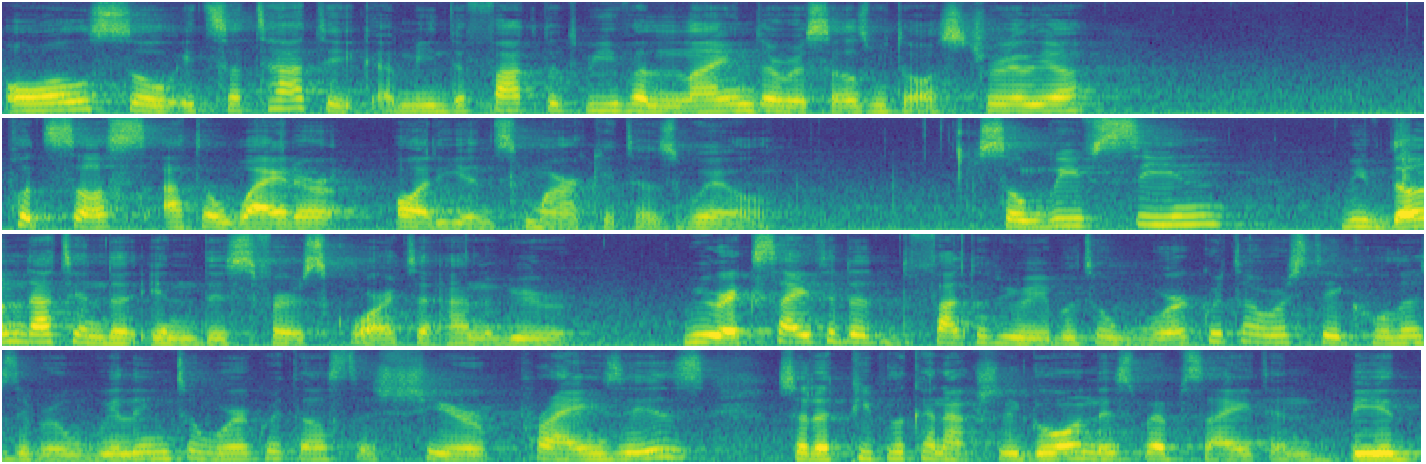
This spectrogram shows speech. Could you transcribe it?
also, it's a static. I mean, the fact that we've aligned ourselves with Australia puts us at a wider audience market as well. So we've seen, we've done that in, the, in this first quarter, and we're we were excited at the fact that we were able to work with our stakeholders. They were willing to work with us to share prizes so that people can actually go on this website and bid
